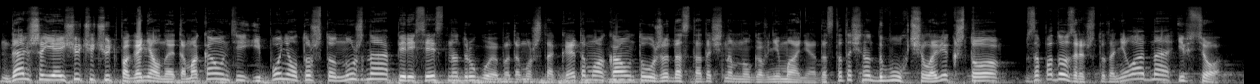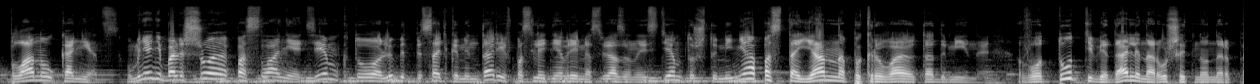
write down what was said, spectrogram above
Дальше я еще чуть-чуть погонял на этом аккаунте и понял то, что нужно пересесть на другой, потому что к этому аккаунту уже достаточно много внимания. Достаточно двух человек, что заподозрят что-то неладно, и все. Плану конец. У меня небольшое послание тем, кто любит писать комментарии в последнее время, связанные с тем, то, что меня постоянно покрывают админы. Вот тут тебе дали нарушить нон-РП,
